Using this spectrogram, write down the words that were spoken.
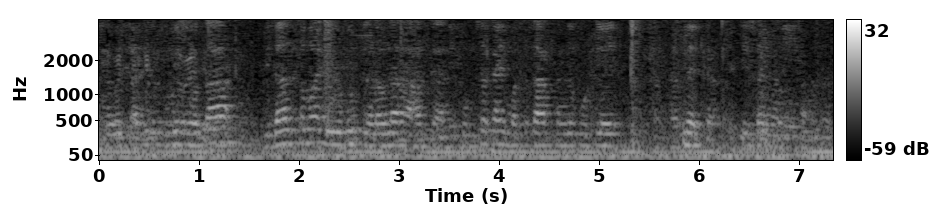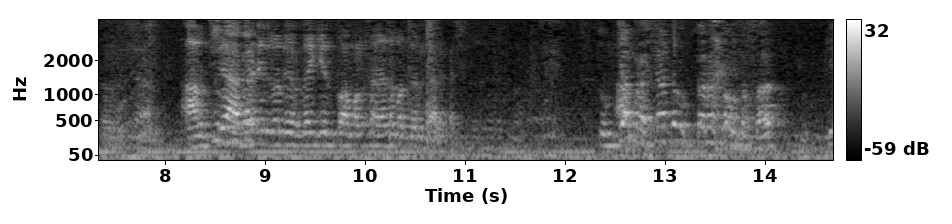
सव्वीस तारखेला तुम्ही स्वतः विधानसभा निवडणूक लढवणार आहात का? आणि तुमचं काही मतदारसंघ कुठले ठरलेत का? शेट्टी साहेब आणि आमची आघाडी जो निर्णय घेईल तो आम्हाला सगळ्यांना बंधनकारक असेल तुमच्या प्रश्नाचं उत्तर असं होतं सर की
